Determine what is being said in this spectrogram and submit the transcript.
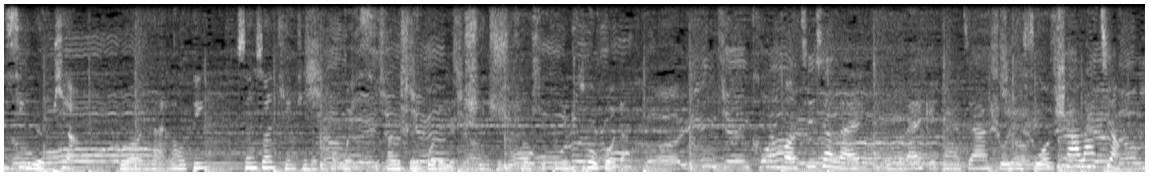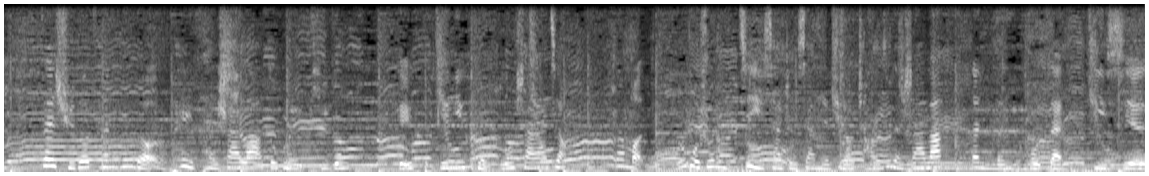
杏仁片和奶酪丁，酸酸甜甜的口味，喜欢水果的人士可以说是不能错过的。那么接下来我们来给大家说一说沙拉酱，在许多餐厅的配菜沙拉都会提供给给你很多沙拉酱。那么如果说你记一下这下面比较常见的沙拉，那你们以后在一些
